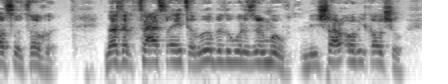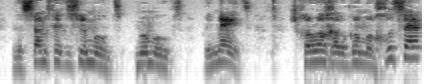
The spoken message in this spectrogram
It's no good. Nothing tzas eight. A little bit of the wood is removed. Nishar obi koshu, and the some things removes, removes, remains. Shkorocha guma.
